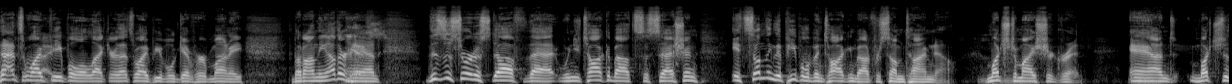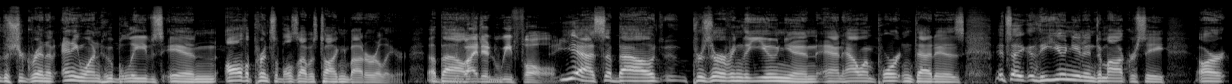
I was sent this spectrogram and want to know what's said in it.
that's why Right. people elect her. That's why people give her money. But on the other Yes. hand, this is the sort of stuff that when you talk about secession, it's something that people have been talking about for some time now, much to my chagrin. And much to the chagrin of anyone who believes in all the principles I was talking about earlier about why did we fall. Yes, about preserving the union and how important that is. It's like the union and democracy are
